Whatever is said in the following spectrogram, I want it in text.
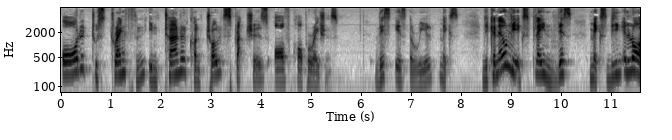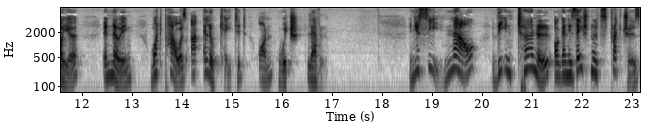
order to strengthen internal control structures of corporations. This is a real mix. You can only explain this mix being a lawyer and knowing what powers are allocated on which level. And you see, now the internal organizational structures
